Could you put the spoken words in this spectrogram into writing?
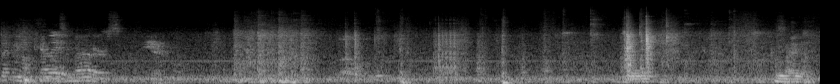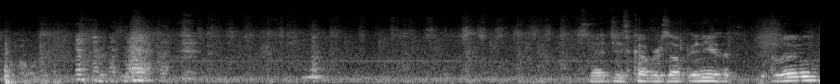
Don't think it counts and matters. That just covers up any of the, the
